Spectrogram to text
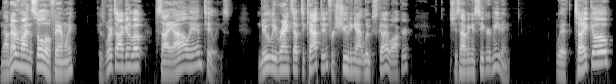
Now, never mind the Solo family, because we're talking about Sayal and Antilles, newly ranked up to captain for shooting at Luke Skywalker. She's having a secret meeting with Tycho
